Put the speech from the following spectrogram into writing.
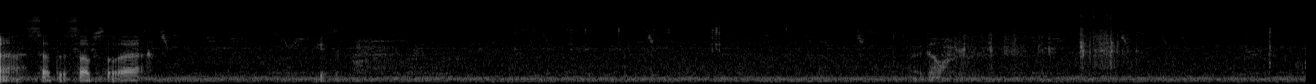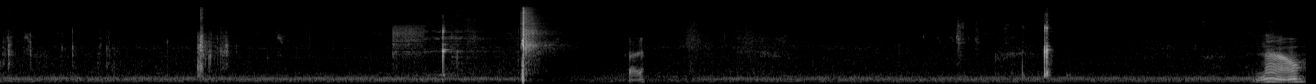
trying to set this up so that. Now,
